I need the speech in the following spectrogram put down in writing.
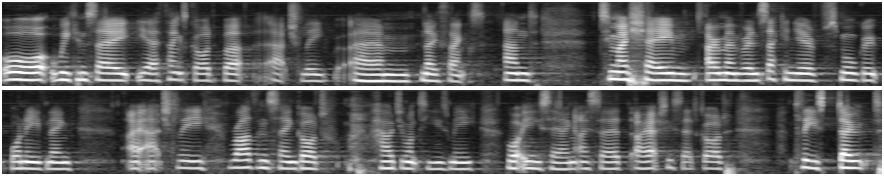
or we can say, Yeah, thanks, God, but actually, um, no thanks. And to my shame, I remember in second year of small group one evening, I actually, rather than saying, God, how do you want to use me? What are you saying? I said, I actually said, God, please don't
